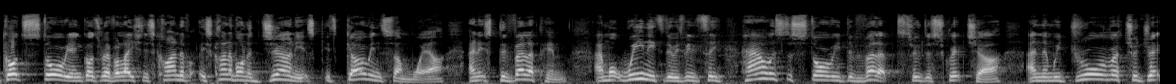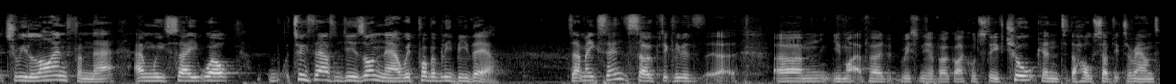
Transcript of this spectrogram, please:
God's story and God's revelation is kind of, is kind of on a journey. It's, it's going somewhere and it's developing. And what we need to do is we need to see how has the story developed through the scripture and then we draw a trajectory line from that and we say, well, 2,000 years on now, we'd probably be there. Does that make sense? So, particularly with, uh, um, you might have heard recently of a guy called Steve Chalke and the whole subject around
